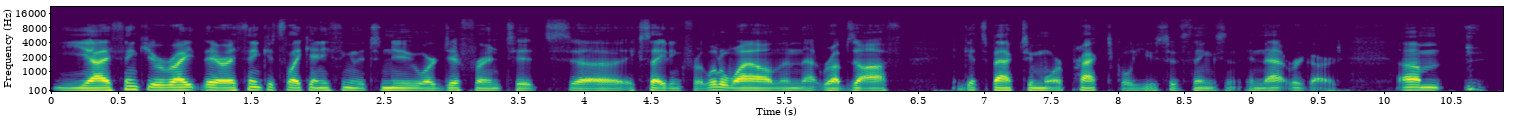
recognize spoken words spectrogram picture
Yeah, I think you're right there. I think it's like anything that's new or different. It's uh, exciting for a little while, and then that rubs off and gets back to more practical use of things in, in that regard. Um,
